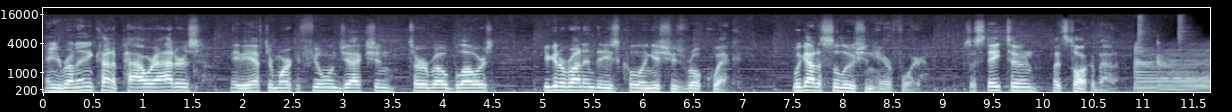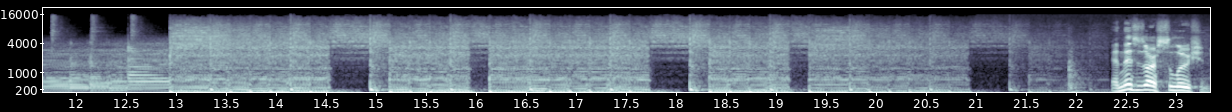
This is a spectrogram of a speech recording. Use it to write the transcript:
and you run any kind of power adders, maybe aftermarket fuel injection, turbo blowers, you're going to run into these cooling issues real quick we got a solution here for you. So stay tuned, let's talk about it. And this is our solution.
